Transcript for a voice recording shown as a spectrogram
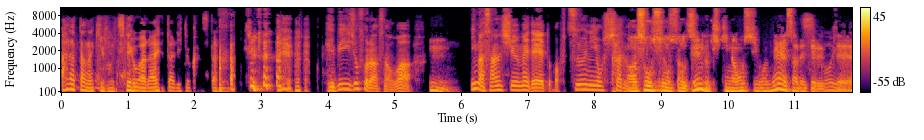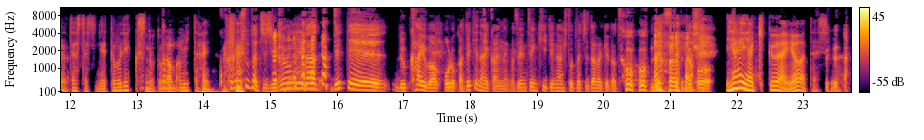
新たな気持ちで笑えたりとかしたの。ヘビージョソラーさんは、うん。今3週目でとか普通におっしゃるんですよあ、そうそうそう。全部聞き直しをね、されてするっごいよね。て。私たちネットフリックスのドラマみたいな。ここの人たち自分が出てる回は愚か、出てない回なんか全然聞いてない人たちだらけだと思うんですけど、いやいや、聞くわよ、私は。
